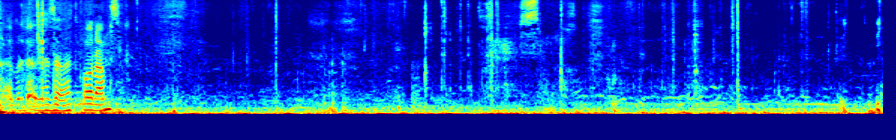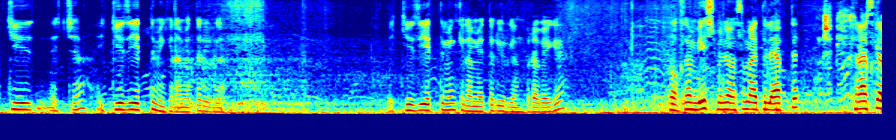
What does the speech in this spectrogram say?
Ha, birda nazorat qilamiz. ikki necha ikki yuz yetti ming kilometr yurgan ikki yuz yetti ming kilometr yurgan probegi to'qson besh million so'm aytilyapti. Kraska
